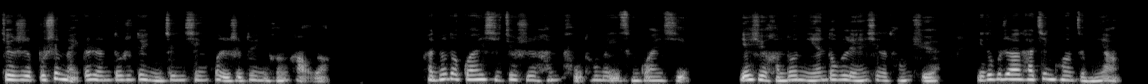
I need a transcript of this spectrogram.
就是不是每个人都是对你真心或者是对你很好的，很多的关系就是很普通的一层关系，也许很多年都不联系的同学，你都不知道他近况怎么样，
